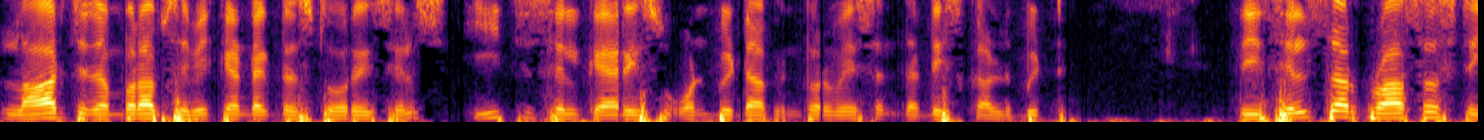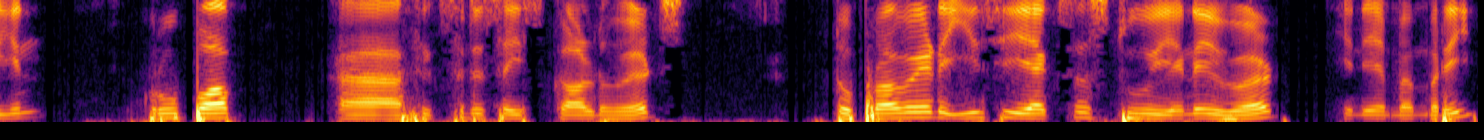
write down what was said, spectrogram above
large number of semiconductor storage cells. Each cell carries one bit of information that is called bit. The cells are processed in group of uh, fixed size called words. To provide easy access to any word in a memory,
